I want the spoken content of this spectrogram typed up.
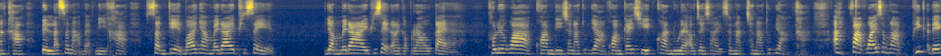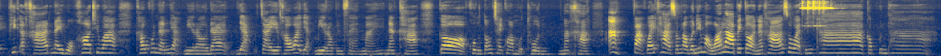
นะคะ เป็นลักษณะแบบนี้ค่ะ สังเกตว่ายังไม่ได้พิเศษ ยังไม่ได้พิเศษอะไรกับเราแต่ เขาเรียกว่าความดีชนะทุกอย่าง ความใกล้ชิด ความดูแลเอาใจใส่ชนะชนะทุกอย่างค่ะอะ ฝากไว้สำหรับพิกเด็กพิกอาคาร์ในหัวข้อที่ว่าเขาคนนั้นอยากมีเราได้อยากใจเขาอะอยากมีเราเป็นแฟนไหมนะคะ ก็คงต้องใช้ความอดทนนะคะอะฝากไว้ค่ะสำหรับวันนี้หมอว่าลาไปก่อนนะคะ สวัสดีค่ะ ขอบคุณค่ะ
